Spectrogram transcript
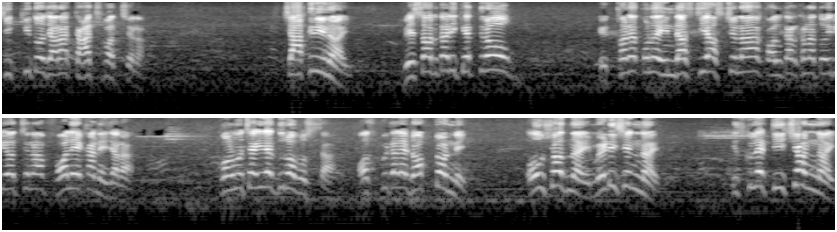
শিক্ষিত যারা কাজ পাচ্ছে না, চাকরি নাই, বেসরকারি ক্ষেত্রেও এখানে কোনো ইন্ডাস্ট্রি আসছে না, কলকারখানা তৈরি হচ্ছে না, ফলে এখানে যারা কর্মচারীদের দুরবস্থা হসপিটালে ডক্টর নেই ঔষধ নাই মেডিসিন নাই স্কুলে টিচার নাই,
